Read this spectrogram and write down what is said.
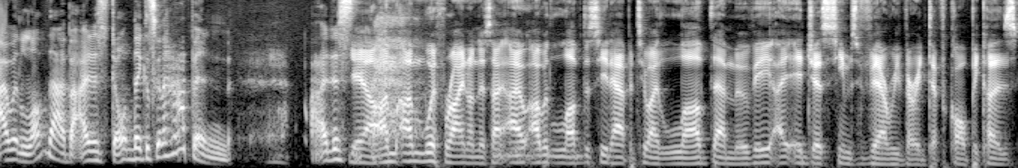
I would love that, but I just don't think it's gonna happen. I just Yeah, I'm, I'm with Ryan on this. I, I I would love to see it happen too. I love that movie. I, it just seems very very difficult because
